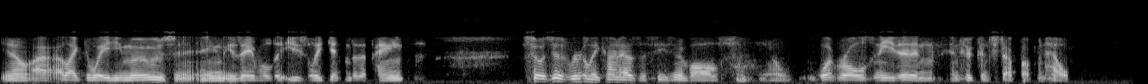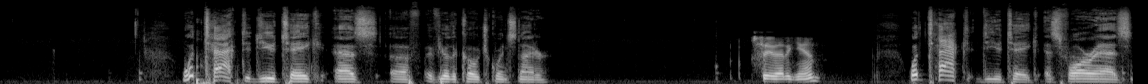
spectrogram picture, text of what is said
you know, I, I like the way he moves and, and is able to easily get into the paint. So it's just really kind of as the season evolves, you know, what roles needed and, and who can step up and help. What tack did you take as uh, if you're the coach, Quin Snyder? Say that again. What tact do you take as far as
